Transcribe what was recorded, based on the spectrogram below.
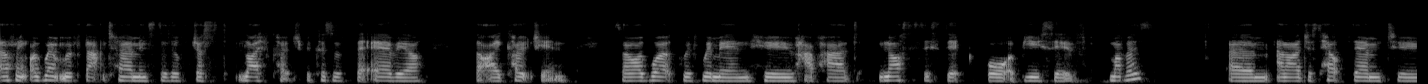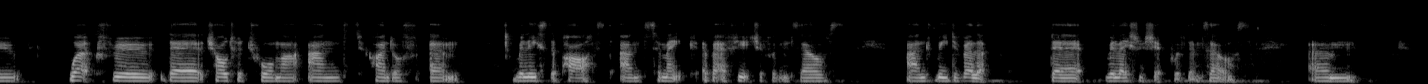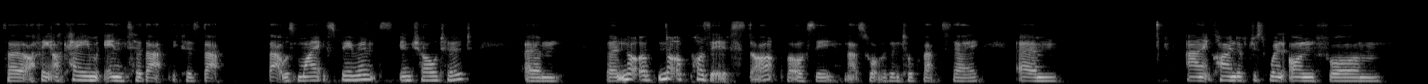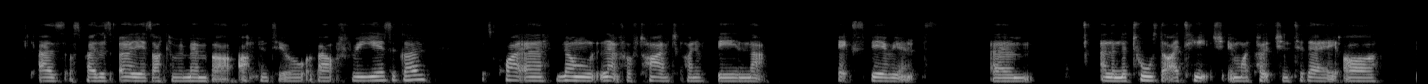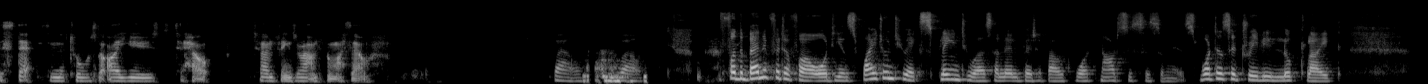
I think I went with that term instead of just life coach because of the area that I coach in. So I work with women who have had narcissistic or abusive mothers um, and I just help them to work through their childhood trauma and to kind of um, release the past and to make a better future for themselves and redevelop their relationship with themselves. Um, so I think I came into that because that that was my experience in childhood. Um, but not a not a positive start, but obviously that's what we're going to talk about today. Um, and it kind of just went on from as I suppose as early as I can remember up until about three years ago. It's quite a long length of time to kind of be in that experience. Um, and then the tools that I teach in my coaching today are the steps and the tools that I use to help turn things around for myself. Wow, wow. For the benefit of our audience, why don't you explain to us a little bit about what narcissism is? What does it really look like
